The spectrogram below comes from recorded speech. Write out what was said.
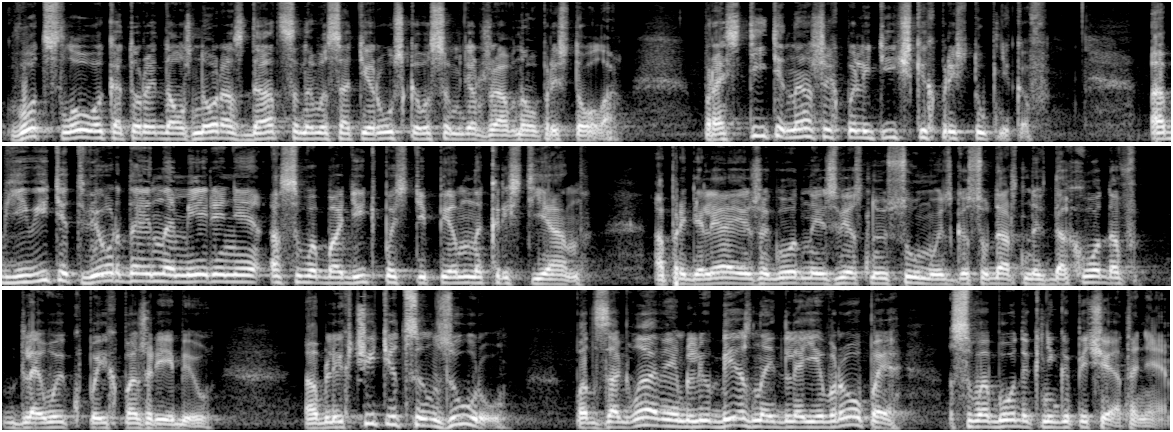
Вот слово, которое должно раздаться на высоте русского самодержавного престола. Простите наших политических преступников – Объявите твердое намерение освободить постепенно крестьян, определяя ежегодно известную сумму из государственных доходов для выкупа их по жребию. Облегчите цензуру под заглавием «Любезной для Европы свободы книгопечатания».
